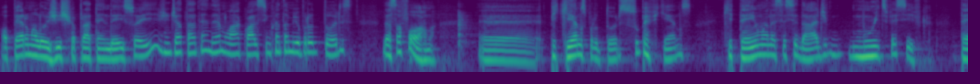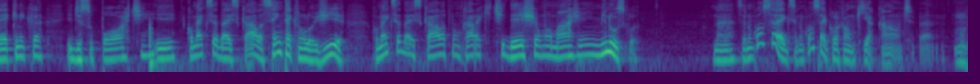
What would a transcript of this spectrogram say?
opera uma logística para atender isso aí. A gente já está atendendo lá quase 50 mil produtores dessa forma. É, pequenos produtores, super pequenos, que têm uma necessidade muito específica, técnica e de suporte. E como é que você dá escala sem tecnologia? Como é que você dá escala para um cara que te deixa uma margem minúscula? Né? Você não consegue, você não consegue colocar um key account, velho.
